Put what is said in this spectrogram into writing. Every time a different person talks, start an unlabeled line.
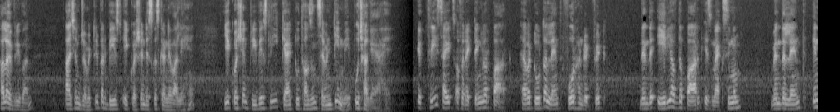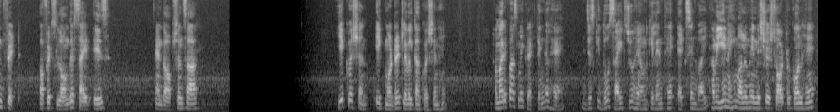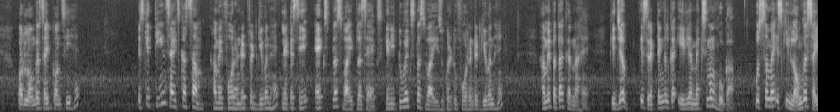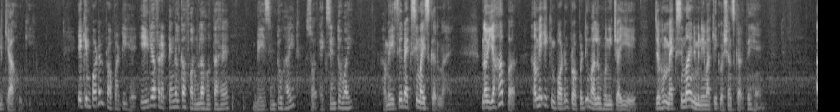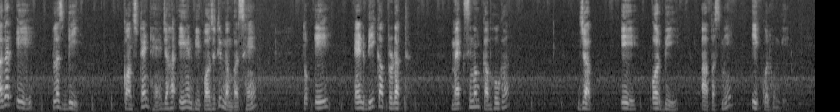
Hello everyone आज हम geometry पर बेस्ड एक क्वेश्चन डिस्कस करने वाले हैं। ये क्वेश्चन प्रीवियसली कैट 2017 में पूछा गया है। If three sides of a rectangular park have a total length 400 feet then the area of the park is maximum when the length in feet of its longer side is and the options are ये question एक moderate level का question है। हमारे पास में एक rectangle है। जिसकी दो साइड्स जो हैं, उनकी लेंथ है एक्स एंड वाई हमें ये नहीं मालूम है, इनमें से शॉर्टर कौन है और लॉन्गर साइड कौन सी है। इसके तीन साइड्स का सम हमें 400 फीट गिवन है। लेटेस्ट से x plus y plus x यानी 2x plus y is equal to four given है। हमें पता करना है कि जब इस रेक्टेंगल का एरिया मैक्सिमम होगा, उस समय इसकी लॉन्गर साइड क्या होगी। एक इंपॉर्टेंट प्रॉपर्टी है एरिया ऑफ़ रेक्टेंगल का फॉर्मूला होता है base into height so x into y हमें इसे मैक्सिमाइज करना है। ना यहाँ पर हमें एक इंपॉर्टेंट प्रॉपर्टी मालूम होनी चाहिए, जब हम मैक्सिमा एंड मिनिमा के क्वेश्चंस करते हैं। अगर ए प्लस बी कॉन्स्टेंट है, जहाँ a and b positive numbers हैं तो a एंड बी का प्रोडक्ट मैक्सिमम कब होगा? जब ए और बी आपस में इक्वल होंगे।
